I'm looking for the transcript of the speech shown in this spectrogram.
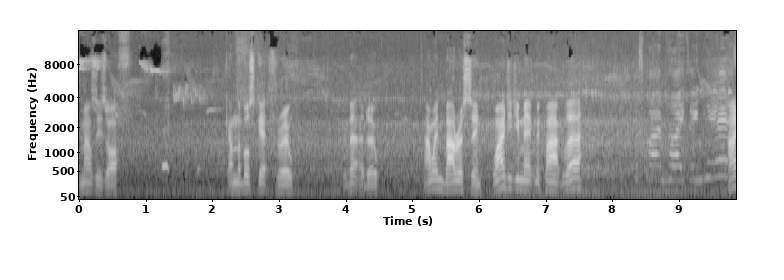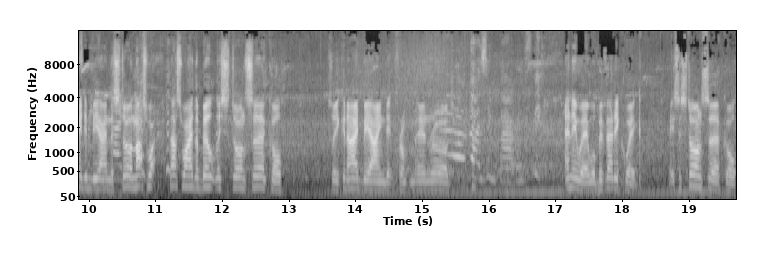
Mazzy's off. Can the bus get through? We better do. How embarrassing. Why did you make me park there? That's why I'm hiding. Hiding behind the stone. That's why that's why they built this stone circle. So you can hide behind it from main road. Oh, that's embarrassing. Anyway, we'll be very quick. It's a stone circle.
